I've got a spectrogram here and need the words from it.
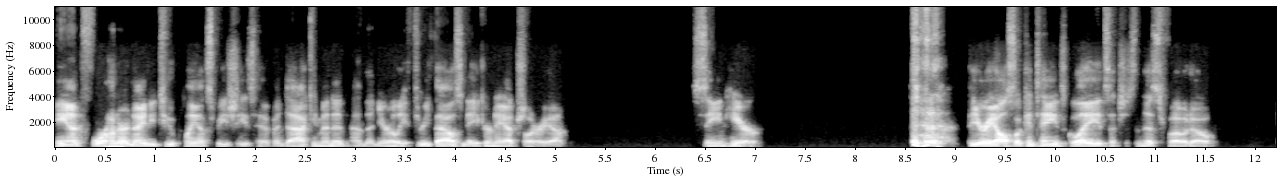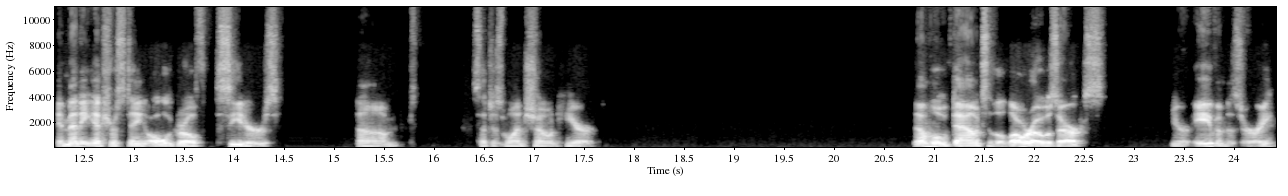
And 492 plant species have been documented on the nearly 3,000 acre natural area seen here. the area also contains glades, such as in this photo, and many interesting old growth cedars, um, such as one shown here. Now move down to the lower Ozarks near Ava, Missouri.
